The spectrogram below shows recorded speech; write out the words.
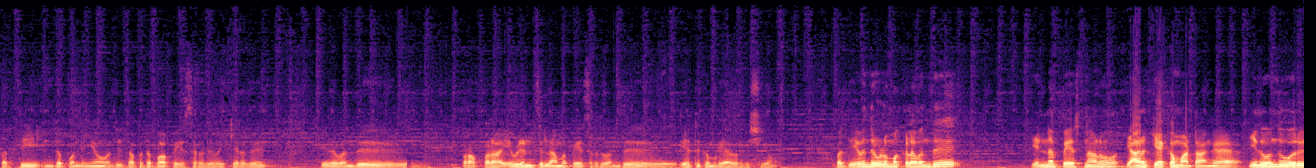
பற்றி இந்த பொண்ணையும் வந்து தப்பு தப்பாக பேசுகிறது வைக்கிறது இதை வந்து ப்ராப்பராக எவிடன்ஸ் இல்லாமல் பேசுகிறது வந்து ஏற்றுக்க முடியாத ஒரு விஷயம். இப்போ தேவேந்திரகுல மக்களை வந்து என்ன பேசினாலும் யாரும் கேட்க மாட்டாங்க. இது வந்து ஒரு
